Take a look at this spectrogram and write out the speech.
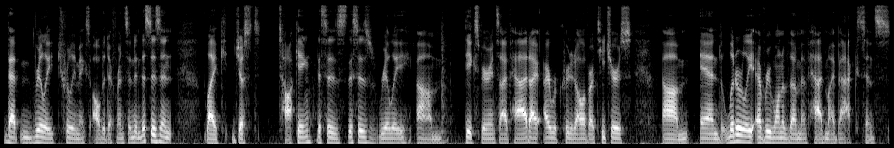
that really truly makes all the difference. And, this isn't like just talking. This is this is really um, the experience I've had. I, I recruited all of our teachers. Um, and literally every one of them have had my back since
